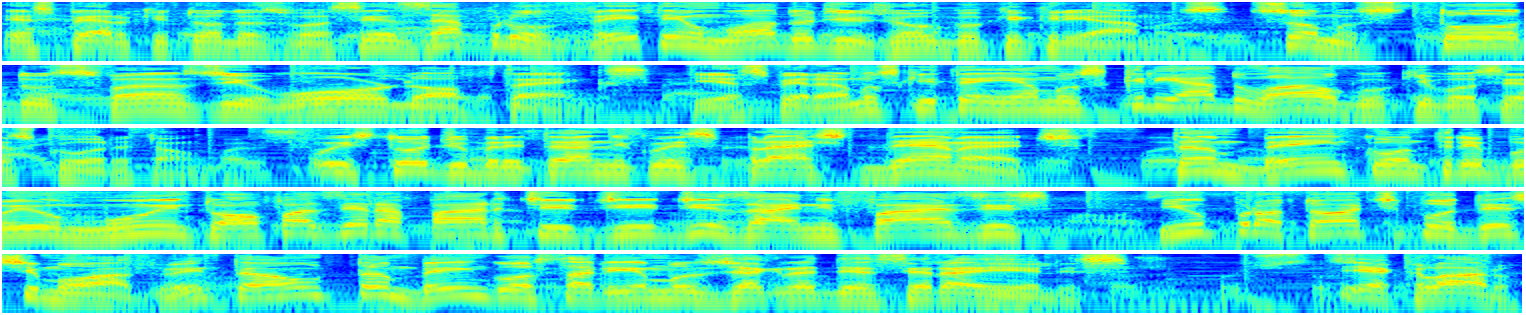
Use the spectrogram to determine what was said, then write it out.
Espero que todos vocês aproveitem o modo de jogo que criamos. Somos todos fãs de World of Tanks e esperamos que tenhamos criado algo algo que vocês curtam. O estúdio britânico Splash Damage também contribuiu muito ao fazer a parte de design fases e o protótipo deste modo, então também gostaríamos de agradecer a eles. E é claro,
